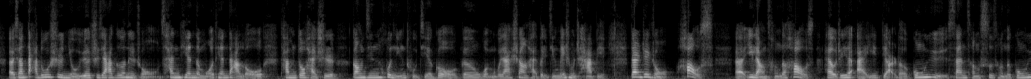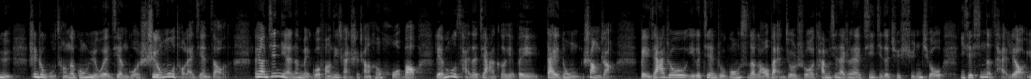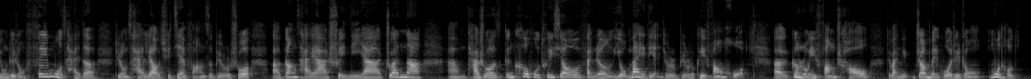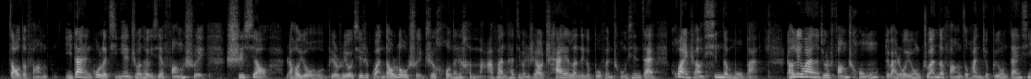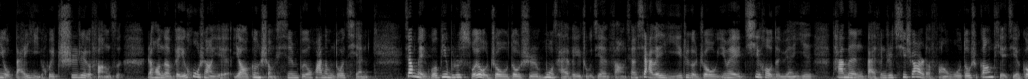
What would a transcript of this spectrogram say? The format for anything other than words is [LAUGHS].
呃，像大都市纽约、芝加哥那种参天的摩天大楼，他们都还是钢筋混凝土结构，跟我们国家上海、北京没什么差别。但是这种 house。呃，一两层的 house，还有这些矮一点的公寓，三层、四层的公寓，甚至五层的公寓，我也见过是用木头来建造的。那像今年的美国房地产市场很火爆，连木材的价格也被带动上涨。北加州一个建筑公司的老板就是说，他们现在正在积极的去寻求一些新的材料，用这种非木材的这种材料去建房子，比如说啊钢材呀、水泥呀、砖呐。啊他说跟客户推销，反正有卖点，就是比如说可以防火，呃，更容易防潮，对吧？你知道美国这种木头。造的房子一旦过了几年之后，它有一些防水失效，然后有比如说尤其是管道漏水之后，那是很麻烦，它基本是要拆了那个部分，重新再换上新的木板。然后另外呢就是防虫，对吧？如果用砖的房子的话，你就不用担心有白蚁会吃这个房子。然后呢维护上也要更省心，不用花那么多钱。像美国并不是所有州都是木材为主建房，像夏威夷这个州，因为气候的原因，他们百分之七十二的房屋都是钢铁结构。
